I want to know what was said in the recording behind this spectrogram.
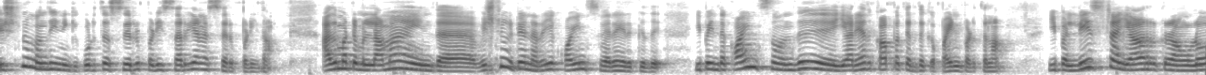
விஷ்ணு வந்து இன்றைக்கி கொடுத்த செருப்படி சரியான செருப்படி தான். அது மட்டும் இல்லாமல் இந்த விஷ்ணுக்கிட்ட நிறைய காயின்ஸ் வேறு இருக்குது. இப்போ இந்த காயின்ஸ் வந்து யாரையாவது காப்பாற்றுறதுக்கு பயன்படுத்தலாம். இப்போ லீஸ்ட்டாக யார் இருக்கிறாங்களோ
